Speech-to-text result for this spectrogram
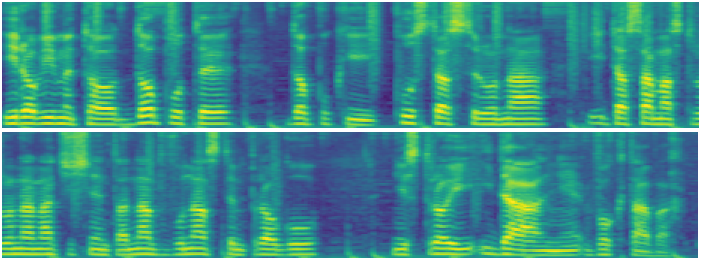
I robimy to dopóty, dopóki pusta struna i ta sama struna naciśnięta na 12 progu nie stroi idealnie w oktawach.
